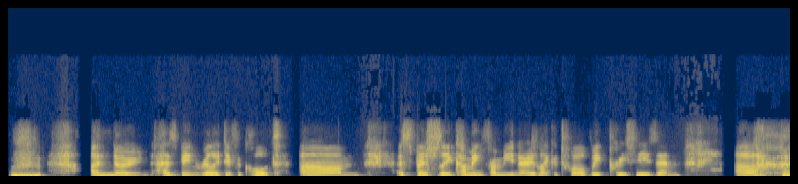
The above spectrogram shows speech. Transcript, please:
unknown has been really difficult um, especially coming from you know like a 12 week preseason uh,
